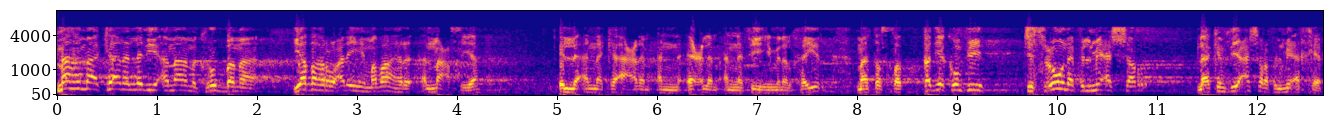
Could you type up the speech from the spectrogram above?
مهما كان الذي أمامك ربما يظهر عليه مظاهر المعصية إلا أنك أعلم أن اعلم أن فيه من الخير ما تستطيع قد يكون فيه تسعون في المئة الشر لكن فيه عشرة في المئة خير.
